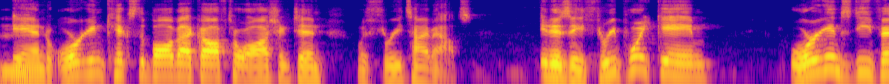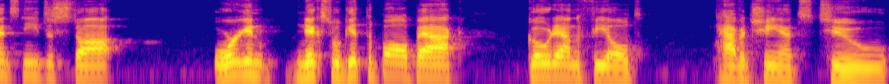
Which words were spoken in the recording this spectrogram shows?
Mhm. And Oregon kicks the ball back off to Washington with three timeouts. It is a three point game. Oregon's defense needs to stop. Oregon Nix will get the ball back, go down the field, have a chance to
